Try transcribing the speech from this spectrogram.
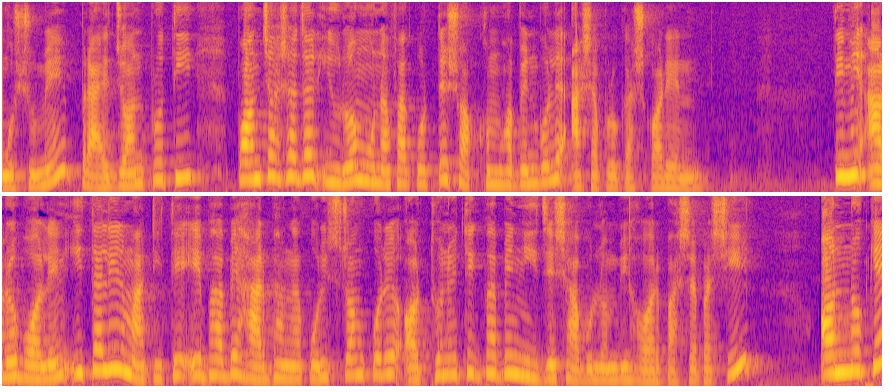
মৌসুমে প্রায় জনপ্রতি পঞ্চাশ হাজার ইউরো মুনাফা করতে সক্ষম হবেন বলে আশা প্রকাশ করেন। তিনি আরও বলেন, ইতালির মাটিতে এভাবে হাড়ভাঙা পরিশ্রম করে অর্থনৈতিকভাবে নিজে স্বাবলম্বী হওয়ার পাশাপাশি অন্যকে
